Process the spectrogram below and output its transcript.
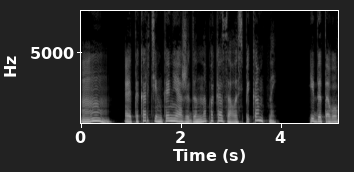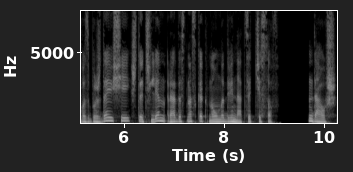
Ммм, эта картинка неожиданно показалась пикантной и до того возбуждающей, что член радостно скакнул на 12 часов. Да уж,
